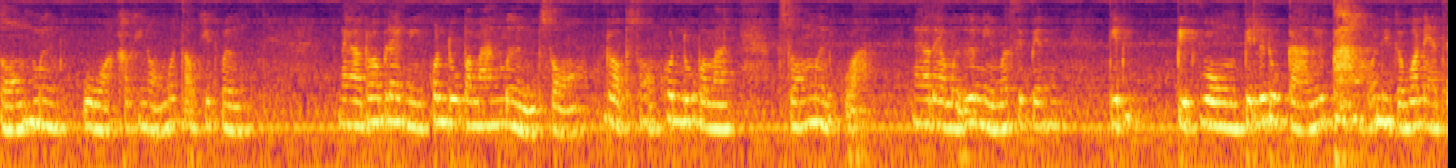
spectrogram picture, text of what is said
สองหมื่นกว่าค่ะพี่น้องเมื่อเจ้าคิดเบิงนะคะรอบแรกนี้คนดูประมาณหมื่นสองรอบสองคนดูประมาณสองหมื่นกว่านะคะแล้วมืออื่นนี่เมื่อสิเป็นปิดปิดวง ปิดฤดูกาลหรือเปล่าอันนี้ก็บ่แน่ใจ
